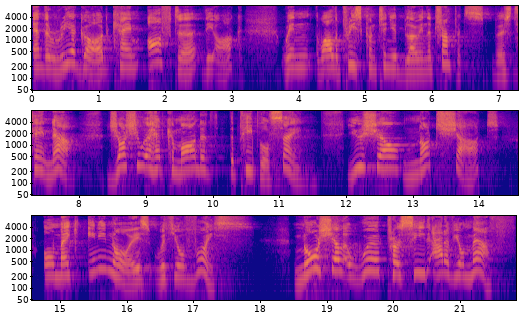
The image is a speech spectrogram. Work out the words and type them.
and the rear guard came after the ark when, while the priests continued blowing the trumpets. Verse 10 Now, Joshua had commanded the people, saying, You shall not shout or make any noise with your voice, nor shall a word proceed out of your mouth.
